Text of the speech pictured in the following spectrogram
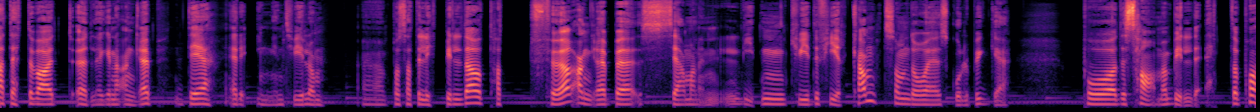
At dette var et ødeleggende angrep, det er det ingen tvil om. Eh, på satellittbilder tatt før angrepet ser man en liten hvit firkant, som da er skolebygget. På det samme bildet etterpå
